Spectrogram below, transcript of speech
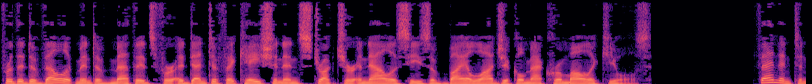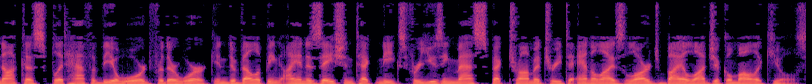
"...for the development of methods for identification and structure analyses of biological macromolecules." Fenn and Tanaka split half of the award for their work in developing ionization techniques for using mass spectrometry to analyze large biological molecules.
